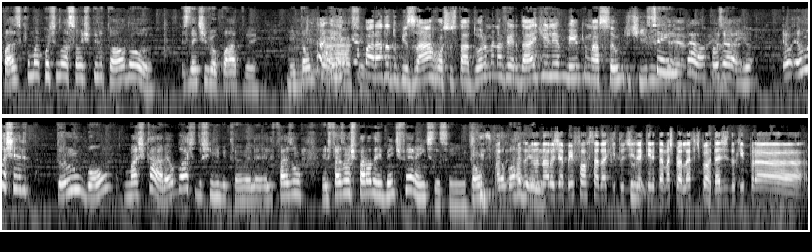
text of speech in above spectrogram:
quase que uma continuação espiritual do Resident Evil 4 aí. Então, Ah, porra, ele Ah, tem sim. a parada do bizarro, assustador, mas na verdade ele é meio que uma ação de tiro. Sim, tá é, ligado? pois é. Eu, eu, eu não achei ele tão bom, mas, cara, eu gosto do Shinji Mikami. Ele, ele, faz um, ele faz umas paradas bem diferentes, assim. Então, Faz- eu gosto fazendo uma dele. analogia bem forçada aqui, tu diria que ele tá mais pra Left 4 Dead do que pra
